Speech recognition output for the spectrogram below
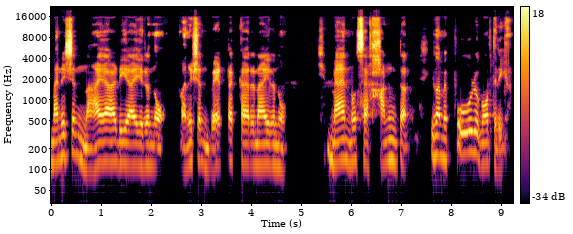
മനുഷ്യൻ നായാടിയായിരുന്നു മനുഷ്യൻ വേട്ടക്കാരനായിരുന്നു മാൻ വാസ് എ ഹണ്ടർ ഇത് നാം എപ്പോഴും ഓർത്തിരിക്കണം.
